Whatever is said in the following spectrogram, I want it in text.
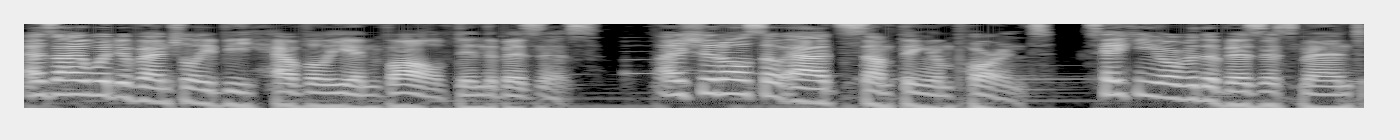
as I would eventually be heavily involved in the business. I should also add something important. Taking over the business meant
